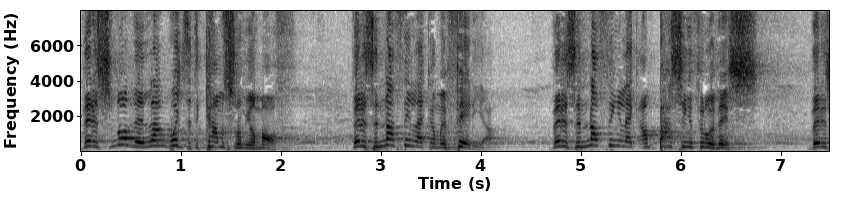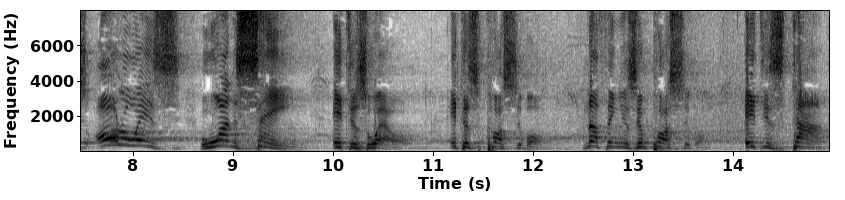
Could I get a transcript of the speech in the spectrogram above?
there is no the language that comes from your mouth. There is nothing like I'm a failure. There is nothing like I'm passing through this. There is always one saying, It is well. It is possible. Nothing is impossible. It is done.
